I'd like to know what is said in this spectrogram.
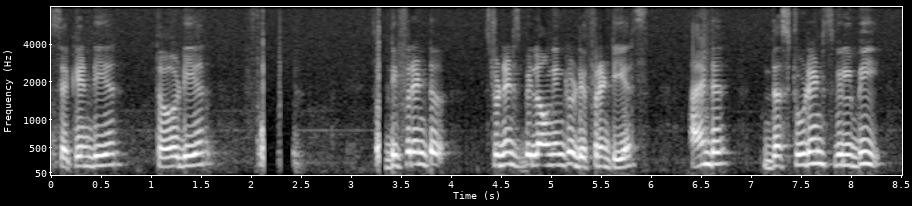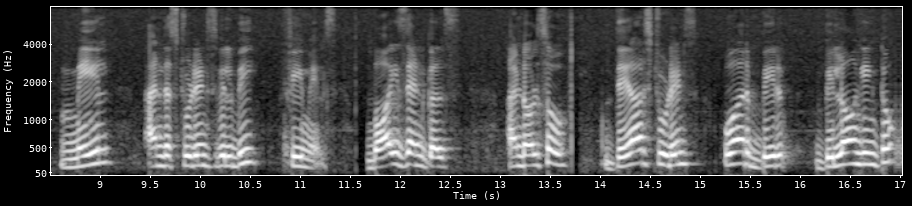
second year, third year, fourth year. So different uh, students belonging to different years and uh, the students will be male and the students will be females boys and girls. And also there are students who are be belonging to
